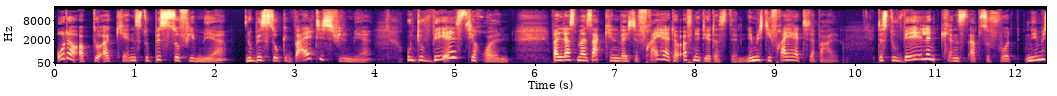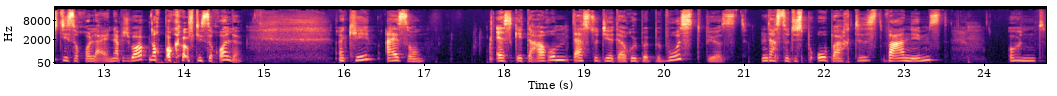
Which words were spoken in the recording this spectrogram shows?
oder ob du erkennst, du bist so viel mehr, du bist so gewaltig viel mehr und du wählst die Rollen. Weil lass mal sacken, welche Freiheit eröffnet dir das denn? Nämlich die Freiheit der Wahl. Dass du wählen kannst ab sofort, nehme ich diese Rolle ein, habe ich überhaupt noch Bock auf diese Rolle? Okay, also es geht darum, dass du dir darüber bewusst wirst, dass du dich beobachtest, wahrnimmst und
